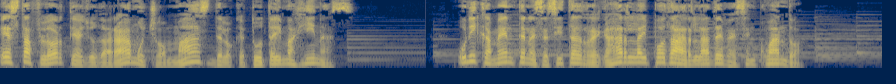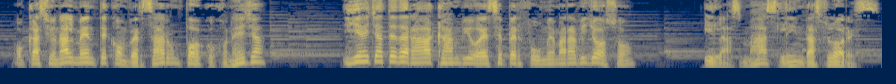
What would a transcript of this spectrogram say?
esta flor te ayudará mucho más de lo que tú te imaginas. Únicamente necesitas regarla y podarla de vez en cuando. Ocasionalmente conversar un poco con ella y ella te dará a cambio ese perfume maravilloso y las más lindas flores.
